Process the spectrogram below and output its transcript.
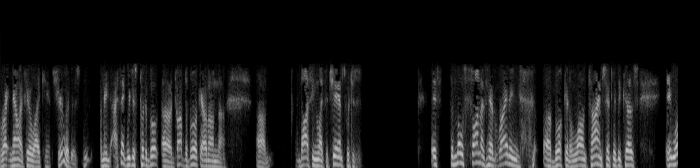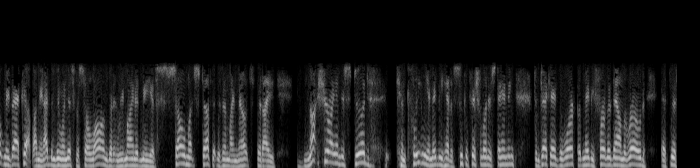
right now, I feel like surely this. I mean, I think we just put a book, uh, dropped a book out on uh, uh, boxing like the champs, which is it's the most fun I've had writing a book in a long time, simply because it woke me back up. I mean, I've been doing this for so long, but it reminded me of so much stuff that was in my notes that I not sure I understood completely and maybe had a superficial understanding from decades of work, but maybe further down the road at this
